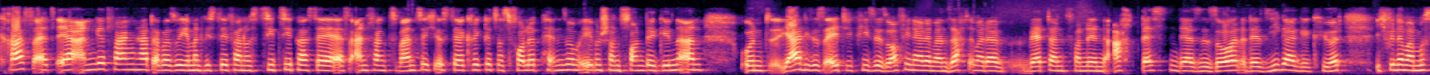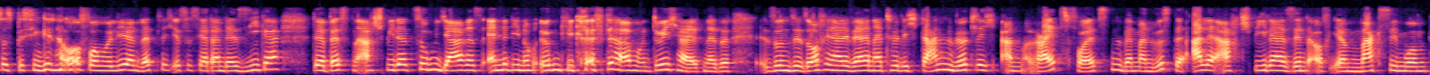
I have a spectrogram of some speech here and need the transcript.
krass, als er angefangen hat, aber so jemand wie Stefanos Tsitsipas, der erst Anfang 20 ist, der kriegt jetzt das volle Pensum eben schon von Beginn an. Und ja, dieses ATP-Saisonfinale, man sagt immer, da wird dann von den acht Besten der Saison der Sieger gekürt. Ich finde, man muss das bisschen genauer formulieren. Letztlich ist es ja dann der Sieger der besten acht Spieler zum Jahresende, die noch irgendwie Kräfte haben und durchhalten. Also so ein Saisonfinale wäre natürlich dann wirklich am reizvollsten, wenn man wüsste, alle acht Spieler sind auf ihrem Maximum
